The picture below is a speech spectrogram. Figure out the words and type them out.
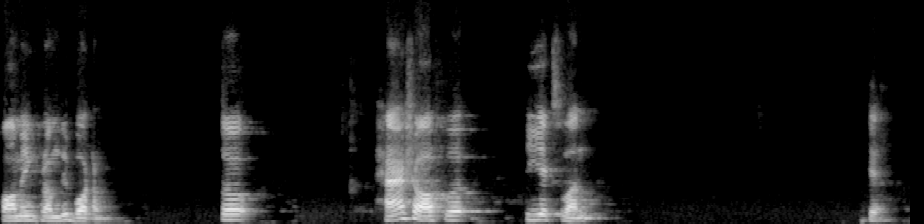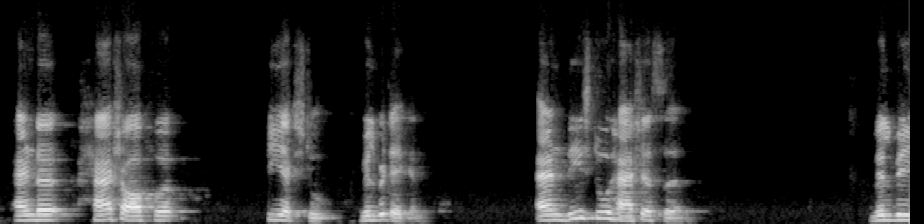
forming from the bottom. So hash of uh, tx1 okay and uh, hash of uh, tx2 will be taken and these two hashes uh, will be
